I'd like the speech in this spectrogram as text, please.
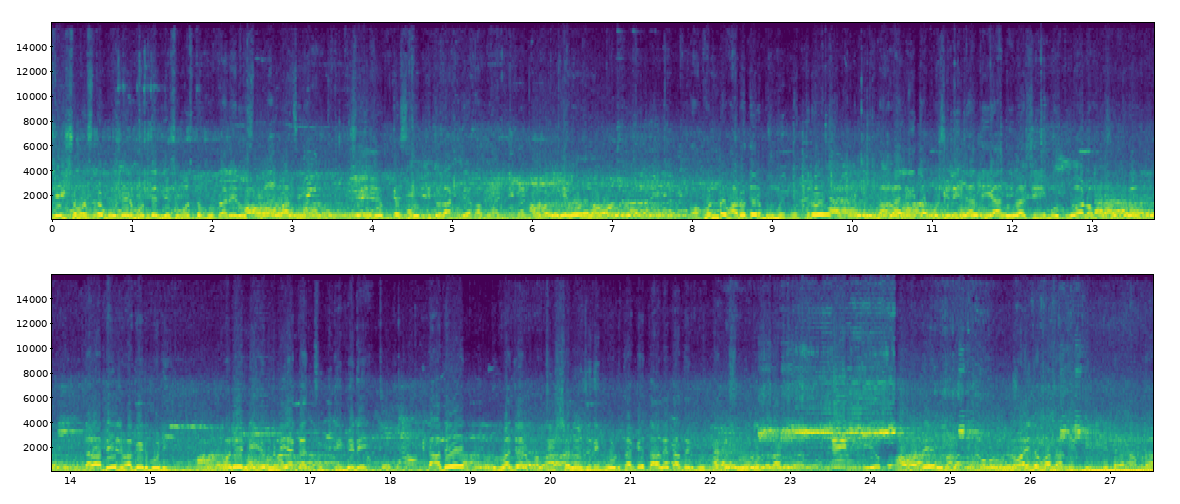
সেই সমস্ত ভোটের মধ্যে যে সমস্ত ভোটারের অস্তিত্ব আছে, সেই ভোটকে সুরক্ষিত রাখতে হবে। এবং অখণ্ড ভারতের ভূমিপুত্র, বাঙালি তপশিলি জাতি, আদিবাসী, মতুয়া নবশূদ্র তারা দেশভাগের বলি। ফলে নেহেরু লিয়াকাত চুক্তি মেনে তাদের দু হাজার পঁচিশ সালেও যদি ভোট থাকে, তাহলে তাদের ভোটটাকে সুরক্ষিত রাখতে হবে। এরকম আমাদের নয় দফা দাবির ভিত্তিতে আমরা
